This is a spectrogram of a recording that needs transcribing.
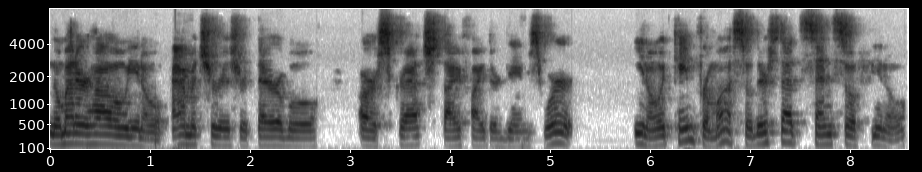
No matter how, you know, amateurish or terrible our Scratch TIE Fighter games were, you know, it came from us. So there's that sense of, you know,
